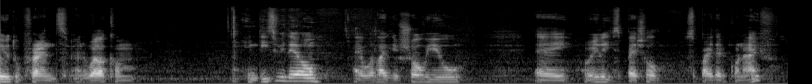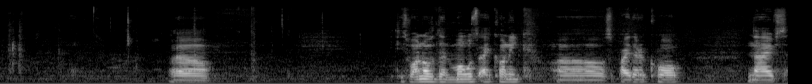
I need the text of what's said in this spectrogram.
YouTube friends and welcome. In this video I would like to show you a really special Spyderco knife. Uh, it is one of the most iconic uh, Spyderco knives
